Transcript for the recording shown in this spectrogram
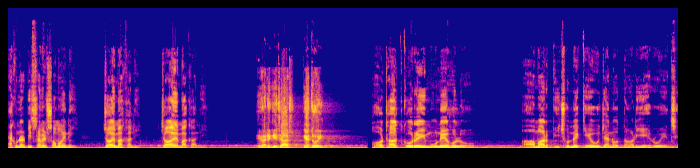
এখন আর বিশ্রামের সময় নেই। জয় মা কালী জয় মা কালী। এখানে কি যাস কে তুই? হঠাৎ করেই মনে হলো আমার পিছনে কেউ যেন দাঁড়িয়ে রয়েছে।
